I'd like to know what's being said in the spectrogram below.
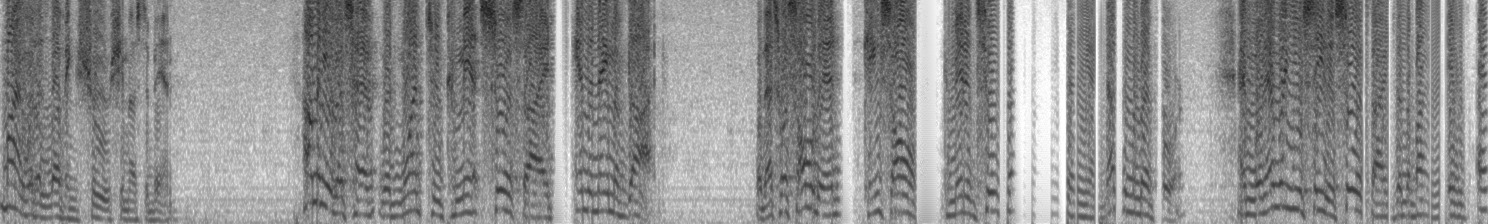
My, what a loving shrew she must have been. How many of us have, would want to commit suicide in the name of God? Well, that's what Saul did. King Saul committed suicide. He had nothing to live for. And whenever you see the suicides in the Bible, it was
